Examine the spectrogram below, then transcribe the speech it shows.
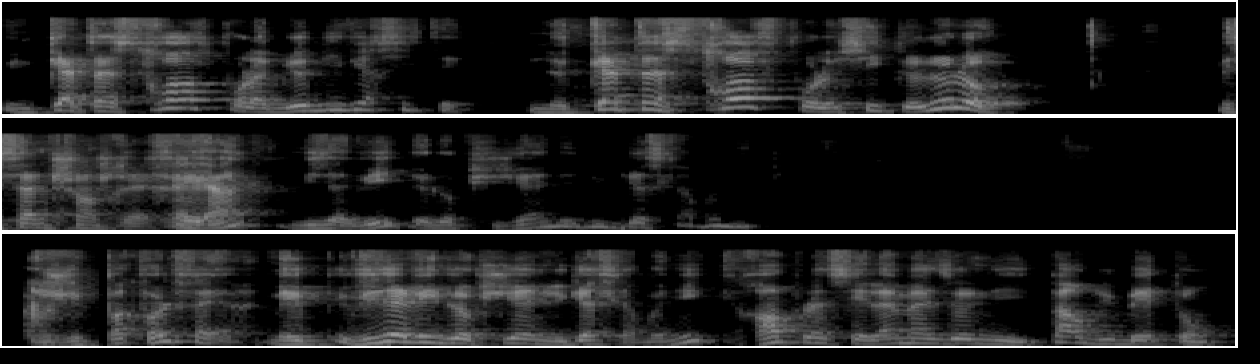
une catastrophe pour la biodiversité, une catastrophe pour le cycle de l'eau. Mais ça ne changerait rien vis-à-vis de l'oxygène et du gaz carbonique. Alors, je ne dis pas qu'il faut le faire, mais vis-à-vis de l'oxygène et du gaz carbonique, remplacer l'Amazonie par du béton,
